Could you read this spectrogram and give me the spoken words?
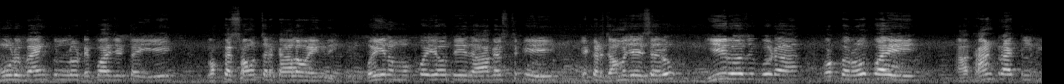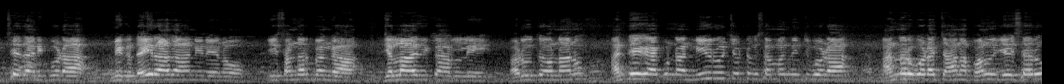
మూడు బ్యాంకుల్లో డిపాజిట్ అయ్యి ఒక్క సంవత్సర కాలం అయింది. పోయిన ముప్పయో తేదీ ఆగస్టుకి ఇక్కడ జమ చేశారు. ఈ రోజు కూడా ఒక్క రూపాయి ఆ కాంట్రాక్టులకు ఇచ్చేదానికి కూడా మీకు ధైర్యాదా అని నేను ఈ సందర్భంగా జిల్లా అధికారుల్ని అడుగుతూ ఉన్నాను. అంతేకాకుండా నీరు చెట్టుకు సంబంధించి కూడా అందరూ కూడా చాలా పనులు చేశారు.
